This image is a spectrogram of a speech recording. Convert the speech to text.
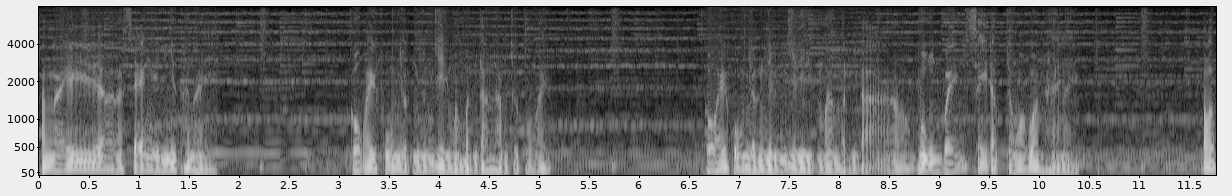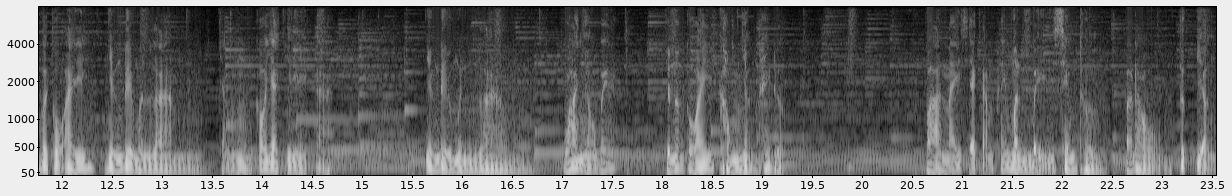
Anh ấy à, sẽ nghĩ như thế này. Cô ấy phủ nhận những gì mà mình đã làm cho cô ấy. Cô ấy phủ nhận những gì mà mình đã vun vén, xây đắp trong mối quan hệ này đối với cô ấy, những điều mình làm chẳng có giá trị gì cả. Những điều mình làm quá nhỏ bé, cho nên cô ấy không nhận thấy được. Và anh ấy sẽ cảm thấy mình bị xem thường, bắt đầu tức giận,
